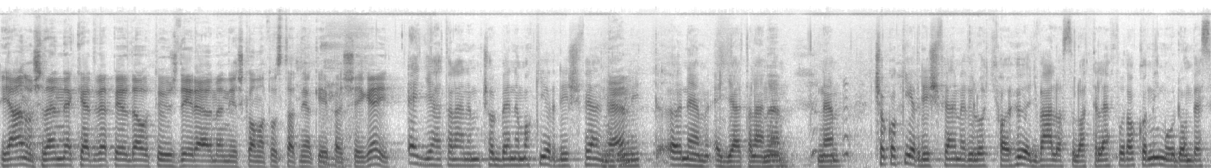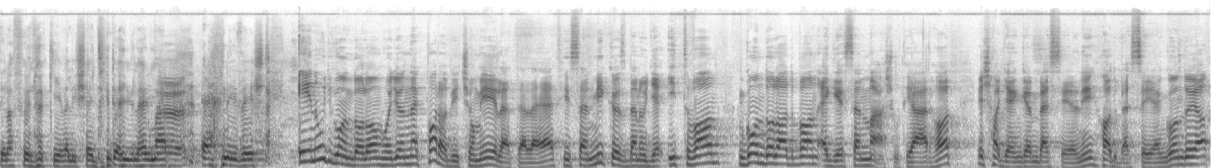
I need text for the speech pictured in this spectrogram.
János, lenne kedve például tőzsdére elmenni és kamatoztatni a képességeit? Egyáltalán nem, csak bennem a kérdés felmerül Nem? itt. Nem, egyáltalán nem. nem. Csak a kérdés felmerül, hogy ha a hölgy válaszol a telefonra, akkor mi módon beszél a főnökével is egyidejűleg már elnézést. Én úgy gondolom, hogy önnek paradicsom élete lehet, hiszen miközben ugye itt van, gondolatban egészen másút járhat, és hagy engem beszélni, hadd beszéljen, gondolja.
